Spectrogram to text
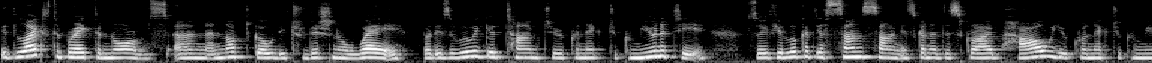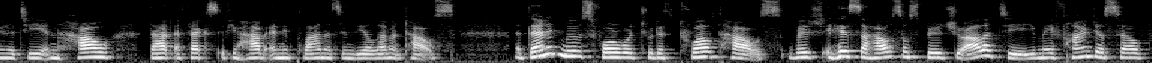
it likes to break the norms and, and not go the traditional way, but it's a really good time to connect to community. So if you look at your sun sign, it's going to describe how you connect to community and how that affects if you have any planets in the 11th house. And then it moves forward to the 12th house, which is a house of spirituality. You may find yourself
